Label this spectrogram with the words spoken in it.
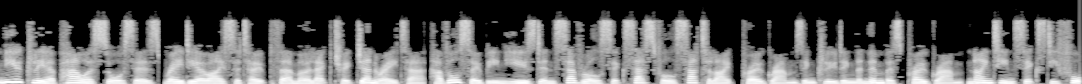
Nuclear power sources radioisotope thermoelectric generator have also been used in several successful satellite programs including the Nimbus program 1964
